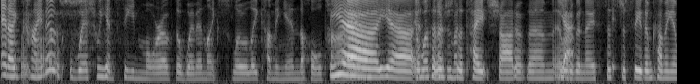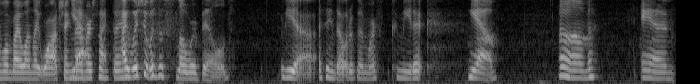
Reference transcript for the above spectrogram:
And I my kind gosh. of wish we had seen more of the women like slowly coming in the whole time. Yeah, yeah. It Instead wasn't of just much- the tight shot of them, it Yeah. would have been nice to just to see them coming in one by one, like watching them or something. I, wish it was a slower build. yeah, I think that would have been more comedic. Yeah. Um and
